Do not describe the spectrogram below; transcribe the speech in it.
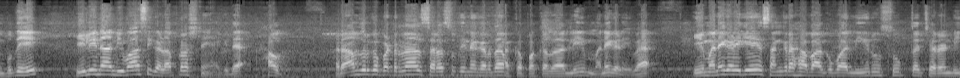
ಎಂಬುದೇ ಇಲ್ಲಿನ ನಿವಾಸಿಗಳ ಪ್ರಶ್ನೆಯಾಗಿದೆ. ಹೌದು. ರಾಮದುರ್ಗ ಪಟ್ಟಣ ಸರಸ್ವತಿ ನಗರದ ಅಕ್ಕಪಕ್ಕದಲ್ಲಿ ಮನೆಗಳಿವೆ. ಈ ಮನೆಗಳಿಗೆ ಸಂಗ್ರಹವಾಗುವ ನೀರು ಸೂಕ್ತ ಚರಂಡಿ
